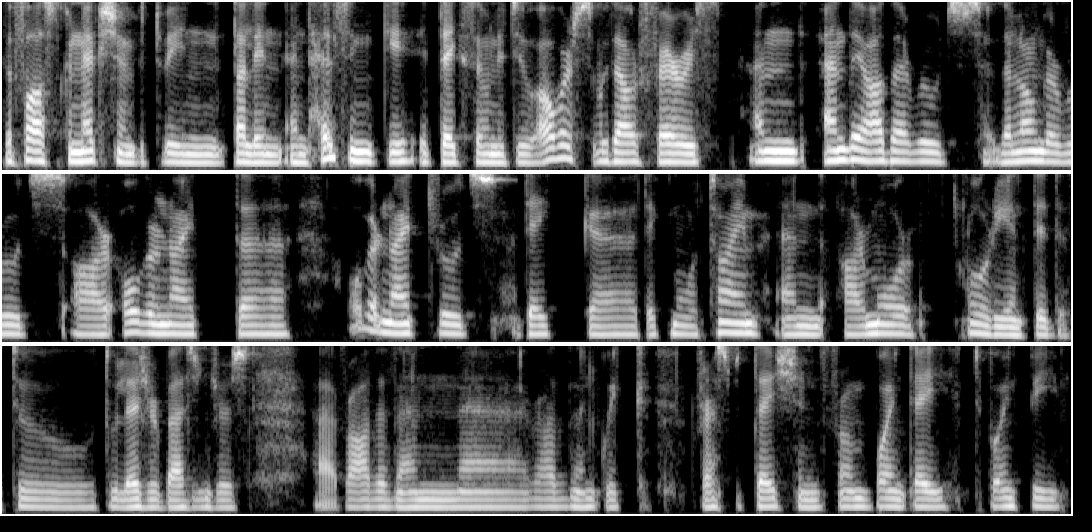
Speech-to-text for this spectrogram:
the fast connection between Tallinn and Helsinki. It takes only two hours with our ferries. And, and the other routes, the longer routes, are overnight uh, overnight routes take uh, take more time and are more oriented to to leisure passengers uh, rather than uh, rather than quick transportation from point A to point B.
